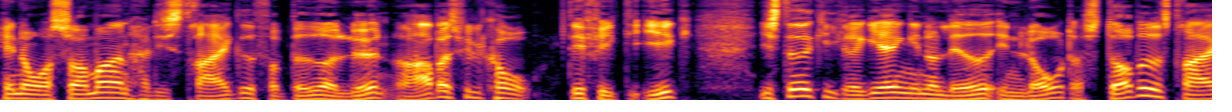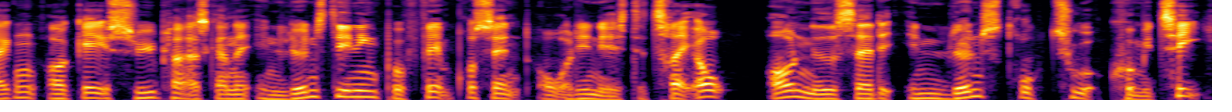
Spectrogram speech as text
Hen over sommeren har de strækket for bedre løn og arbejdsvilkår. Det fik de ikke. I stedet gik regeringen ind og lavede en lov, der stoppede strækken og gav sygeplejerskerne en lønstigning på 5% over de næste tre år og nedsatte en lønstrukturkomité,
